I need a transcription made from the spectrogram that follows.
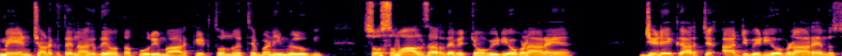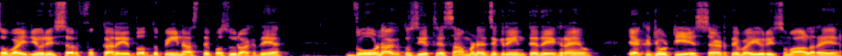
ਮੇਨ ਸੜਕ ਤੇ ਲੰਘਦੇ ਹੋ ਤਾਂ ਪੂਰੀ ਮਾਰਕੀਟ ਤੁਹਾਨੂੰ ਇੱਥੇ ਬਣੀ ਮਿਲੂਗੀ। ਸੋ ਸਮਾਲਸਰ ਦੇ ਵਿੱਚੋਂ ਵੀਡੀਓ ਬਣਾ ਰਹੇ ਆ। ਜਿਹੜੇ ਘਰ 'ਚ ਅੱਜ ਵੀਡੀਓ ਬਣਾ ਰਹੇ ਹਾਂ ਦੱਸੋ ਬਾਈ ਜੀ, ਹੋਰੀ ਸਿਰਫ ਘਰੇ ਦੁੱਧ ਪੀਣ ਵਾਸਤੇ ਪਸ਼ੂ ਰੱਖਦੇ ਆ। ਦੋ ਨਗ ਤੁਸੀਂ ਇੱਥੇ ਸਾਹਮਣੇ ਸਕਰੀਨ ਤੇ ਦੇਖ ਰਹੇ ਹੋ, ਇੱਕ ਝੋਟੀ ਇਸ ਸਾਈਡ ਤੇ ਬਾਈ ਹੋਰੀ ਸੰਭਾਲ ਰਹੇ ਆ।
